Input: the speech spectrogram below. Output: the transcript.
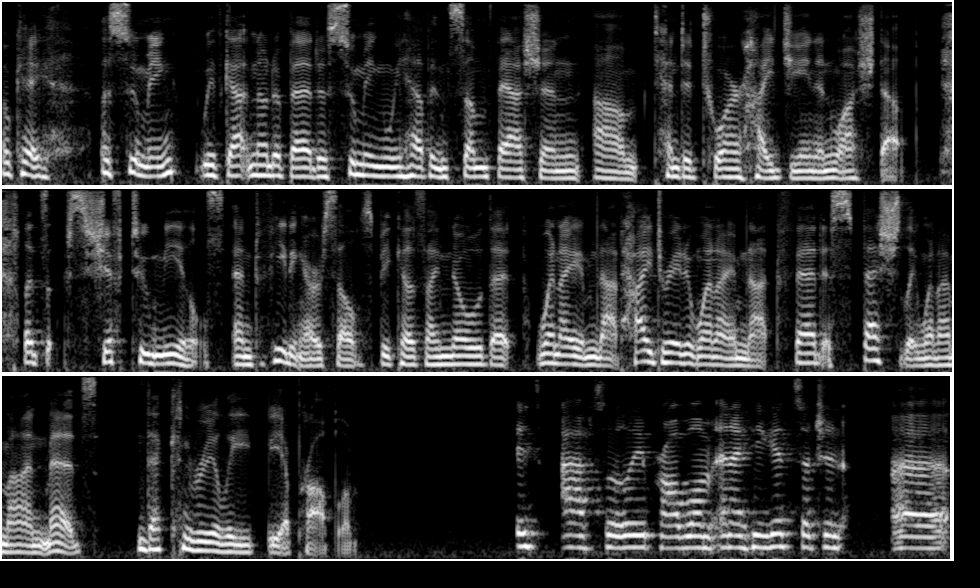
Okay, assuming we've gotten out of bed, assuming we have in some fashion um, tended to our hygiene and washed up. Let's shift to meals and feeding ourselves because I know that when I am not hydrated, when I am not fed, especially when I'm on meds, that can really be a problem. it's absolutely a problem and i think it's such an uh,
